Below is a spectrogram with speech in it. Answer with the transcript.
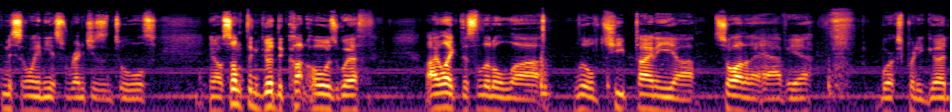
miscellaneous wrenches and tools. You know something good to cut hose with. I like this little uh, little cheap tiny uh, saw that I have here works pretty good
